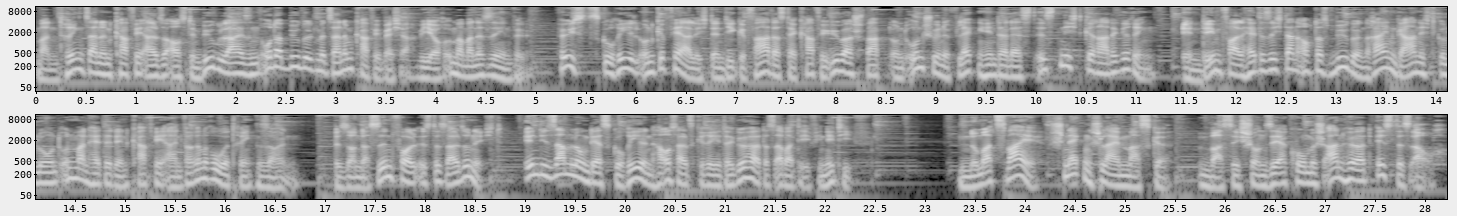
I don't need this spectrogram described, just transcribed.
Man trinkt seinen Kaffee also aus dem Bügeleisen oder bügelt mit seinem Kaffeebecher, wie auch immer man es sehen will. Höchst skurril und gefährlich, denn die Gefahr, dass der Kaffee überschwappt und unschöne Flecken hinterlässt, ist nicht gerade gering. In dem Fall hätte sich dann auch das Bügeln rein gar nicht gelohnt und man hätte den Kaffee einfach in Ruhe trinken sollen. Besonders sinnvoll ist es also nicht. In die Sammlung der skurrilen Haushaltsgeräte gehört es aber definitiv. Nummer 2. Schneckenschleimmaske. Was sich schon sehr komisch anhört, ist es auch.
